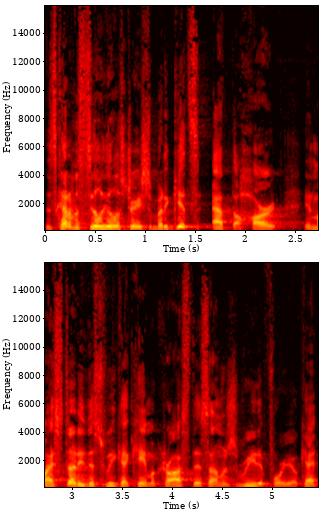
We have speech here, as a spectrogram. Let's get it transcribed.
This is kind of a silly illustration, but it gets at the heart. In my study this week, I came across this. I'm going to just read it for you, okay?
